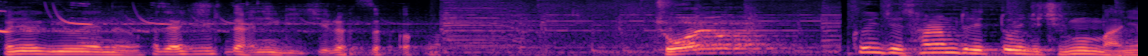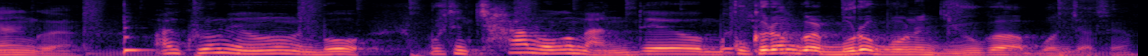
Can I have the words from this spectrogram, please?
저녁 이후에는 화장실 다니기 싫어서. 좋아요. 그 이제 사람들이 또 이제 질문 많이 하는 거예요. 아니 그러면 뭐 무슨 차 먹으면 안 돼요. 뭐 그런 걸 물어보는 이유가 뭔지 아세요?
